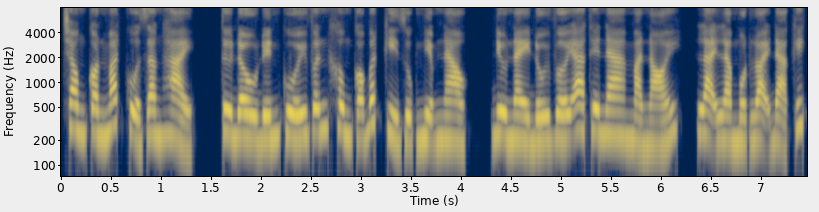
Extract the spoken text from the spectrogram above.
Trong con mắt của Giang Hải, từ đầu đến cuối vẫn không có bất kỳ dục niệm nào, điều này đối với Athena mà nói, lại là một loại đả kích.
